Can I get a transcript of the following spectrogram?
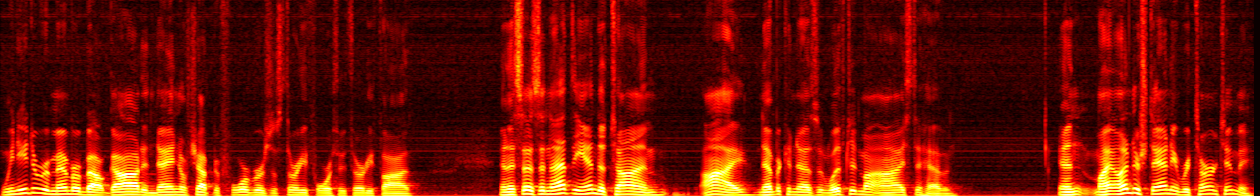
we need to remember about God in Daniel chapter 4, verses 34 through 35. And it says, And at the end of time, I, Nebuchadnezzar, lifted my eyes to heaven, and my understanding returned to me.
